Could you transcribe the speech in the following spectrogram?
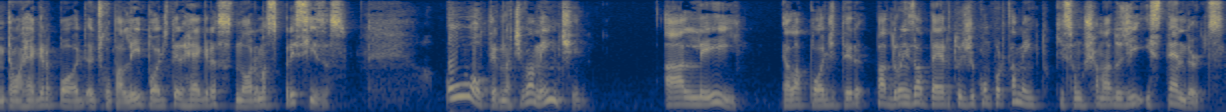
Então a regra pode, desculpa, a lei pode ter regras, normas precisas. Ou alternativamente, a lei ela pode ter padrões abertos de comportamento, que são chamados de standards,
